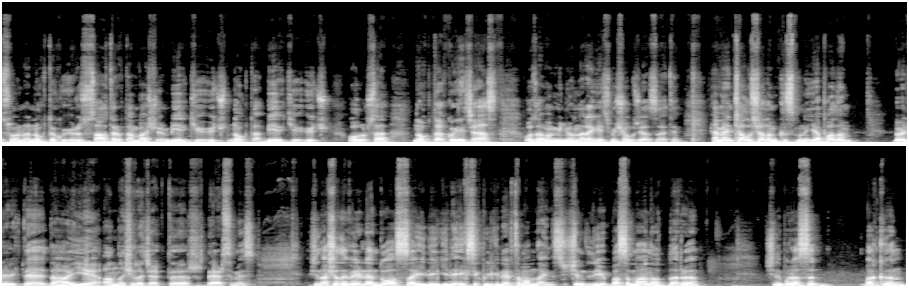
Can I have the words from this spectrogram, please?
sonra nokta koyuyoruz. Sağ taraftan başlıyorum. 1, 2, 3 nokta. 1, 2, 3 olursa nokta koyacağız. O zaman milyonlara geçmiş olacağız zaten. Hemen çalışalım kısmını yapalım. Böylelikle daha iyi anlaşılacaktır dersimiz. Şimdi aşağıda verilen doğal sayı ile ilgili eksik bilgileri tamamlayınız. Şimdi diyor basamağın adları. Şimdi burası bakın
